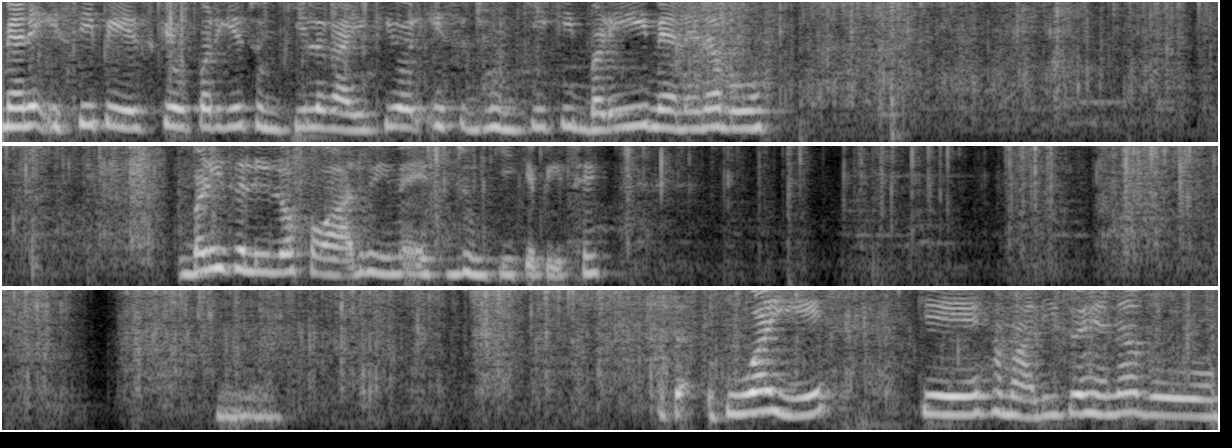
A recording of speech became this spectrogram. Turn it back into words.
मैंने इसी पेज के ऊपर ये झुमकी लगाई थी, और इस झुमकी की बड़ी मैंने ना वो, बड़ी जलीलो ख्वार हुई मैं इस झुमकी के पीछे। अच्छा हुआ ये कि हमारी जो है ना वो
